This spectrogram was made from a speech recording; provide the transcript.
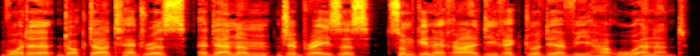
wurde Dr. Tedros Adhanom Ghebreyesus zum Generaldirektor der WHO ernannt.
